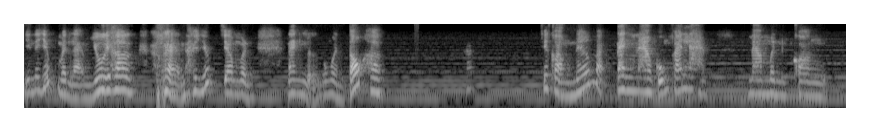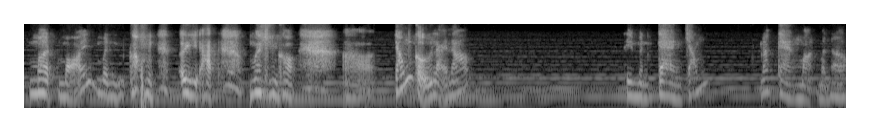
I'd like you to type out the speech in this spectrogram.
nó giúp mình làm vui hơn và nó giúp cho mình năng lượng của mình tốt hơn. Chứ còn nếu mà đằng nào cũng phải làm mà mình còn mệt mỏi mình còn ì ạch mình còn uh, chống cự lại nó thì mình càng chống nó càng mệt mình hơn.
